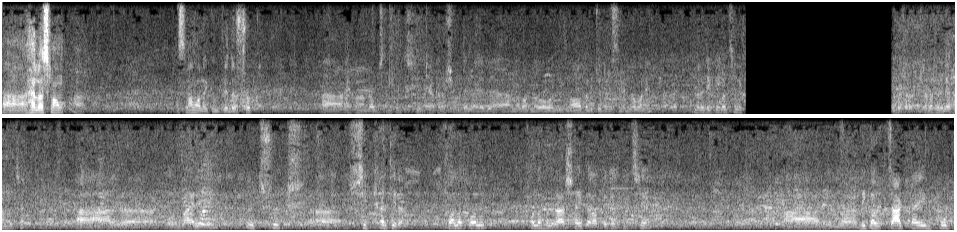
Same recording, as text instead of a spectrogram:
হ্যালো, আসসালাম আসসালামু আলাইকুম প্রিয় দর্শক। এখন আমরা অবস্থান করছি ঢাকা বিশ্ববিদ্যালয়ের নবাব নবাব আলী নবাব আলী চৌধুরী শ্রেণি ভবনে। আপনারা দেখতে পাচ্ছেন সরাসরি দেখানো হচ্ছে। আর এর বাইরে উৎসুক শিক্ষার্থীরা ফলাফল, ফলাফলের আশায় তারা অপেক্ষা করছে। আর বিকাল চারটায় ভোট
